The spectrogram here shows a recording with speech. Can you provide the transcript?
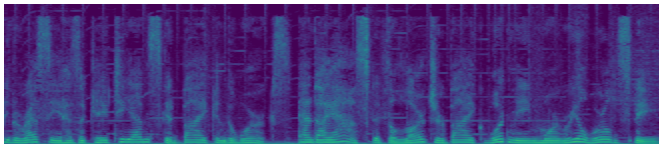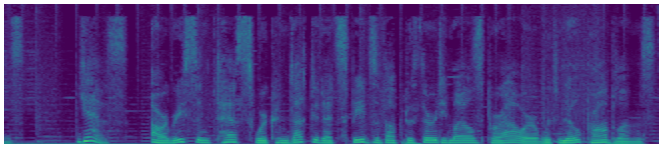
Pederesi has a KTM skid bike in the works and I asked if the larger bike would mean more real-world speeds. Yes, our recent tests were conducted at speeds of up to 30 miles per hour with no problems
